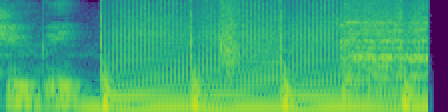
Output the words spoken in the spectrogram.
stupid.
